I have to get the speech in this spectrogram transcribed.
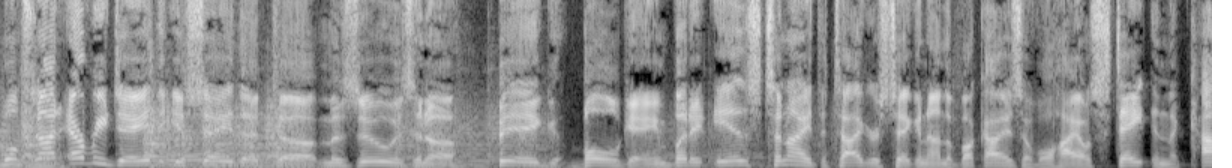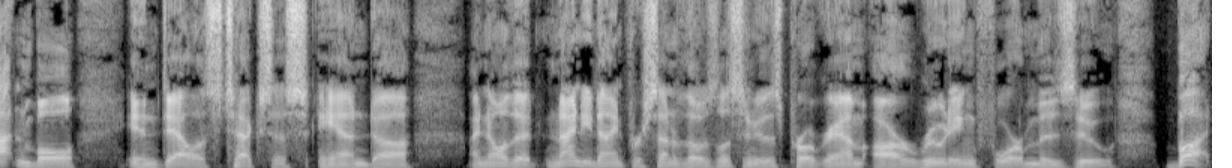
Well, it's not every day that you say that uh, Mizzou is in a big bowl game, but it is tonight. The Tigers taking on the Buckeyes of Ohio State in the Cotton Bowl in Dallas, Texas. And uh, I know that 99% of those listening to this program are rooting for Mizzou. But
